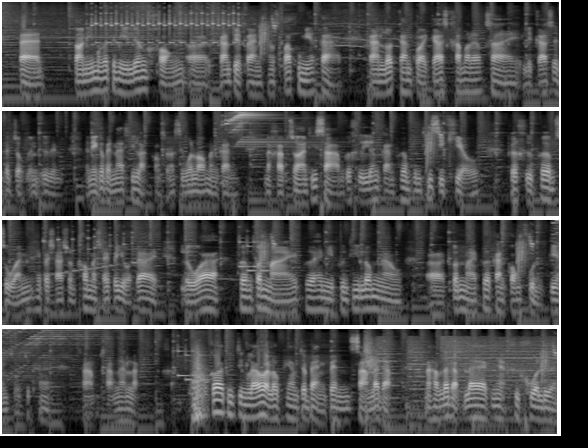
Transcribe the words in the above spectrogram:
ๆ แต่ตอนนี้มันก็จะมีเรื่องของอการเปลี่ยนแปลงทางสภาพภูมิอากาศ การลดการปล่อยก๊าซคาร์บอนไดออกไซด์หรือก๊าซเรือนกระจกอื่นๆ อันนี้ก็เป็นหน้าที่หลักของสำนักสิ่งแวดล้อมเหมือนกันนะครับส่วนอันที่ 3 ก็คือเรื่องการเพิ่มพื้นที่สีเขียว ก็คือเพิ่มสวนให้ประชาชนเข้ามาใช้ประโยชน์ได้ หรือว่าเพิ่มต้นไม้เพื่อให้มีพื้นที่ร่มเงาต้นไม้เพื่อการกรองฝุ่น PM 2.5สามสามงานหลักครับก็จริงๆแล้วเราพยายามจะแบ่งเป็น 3 ระดับนะครับระดับแรกเนี่ยคือครัวเรือน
